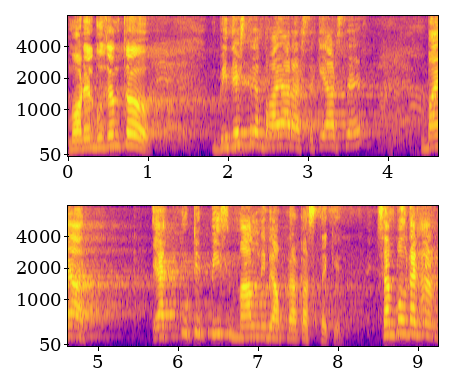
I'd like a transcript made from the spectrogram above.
মডেল বুঝেন তো? বিদেশ থেকে বায়ার আসছে। কে আসছে? বায়ার। এক কোটি পিস মাল নিবে আপনার কাছ থেকে। স্যাম্পল দেখান।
